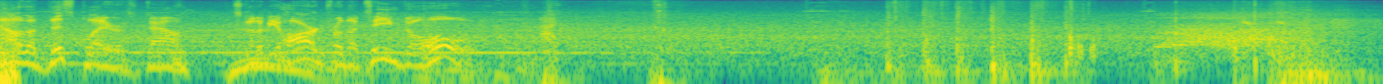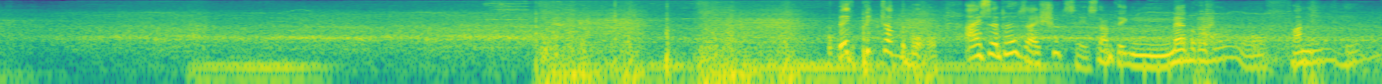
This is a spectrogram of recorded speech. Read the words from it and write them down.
Now that this player's down, it's gonna be hard for the team to hold. They've picked up the ball. I suppose I should say something memorable or funny here.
